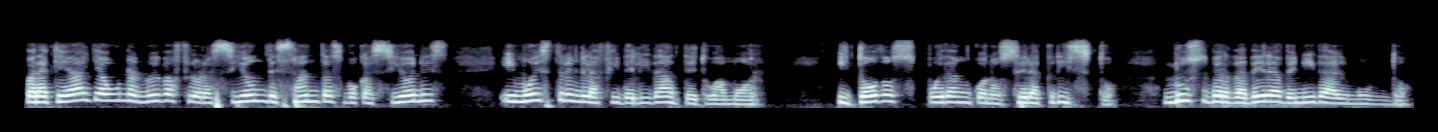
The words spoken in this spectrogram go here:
para que haya una nueva floración de santas vocaciones y muestren la fidelidad de tu amor, y todos puedan conocer a Cristo, luz verdadera venida al mundo.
